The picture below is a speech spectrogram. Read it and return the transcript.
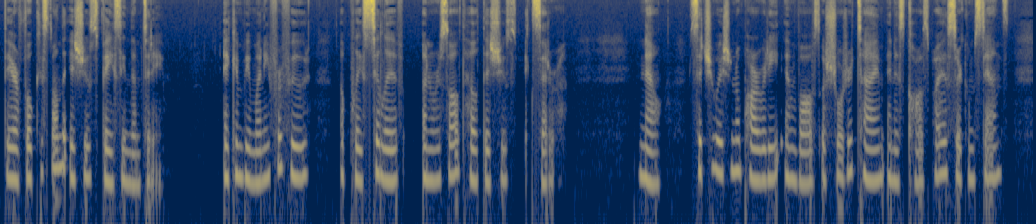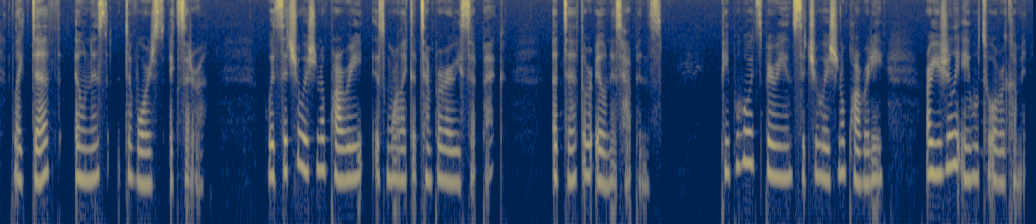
They are focused on the issues facing them today. It can be money for food, a place to live, unresolved health issues, etc. Now, situational poverty involves a shorter time and is caused by a circumstance like death, illness, divorce, etc. With situational poverty, it's more like a temporary setback. A death or illness happens. People who experience situational poverty are usually able to overcome it.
